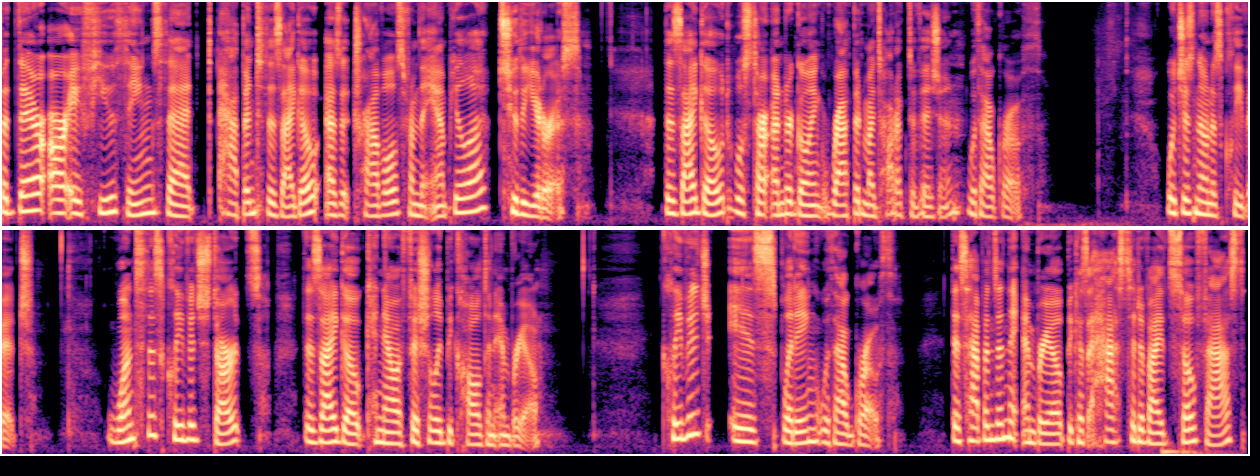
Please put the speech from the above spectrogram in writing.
But there are a few things that happen to the zygote as it travels from the ampulla to the uterus. The zygote will start undergoing rapid mitotic division without growth, which is known as cleavage. Once this cleavage starts, the zygote can now officially be called an embryo. Cleavage is splitting without growth. This happens in the embryo because it has to divide so fast,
